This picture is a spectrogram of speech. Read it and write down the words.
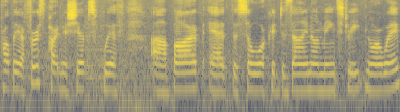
probably our first partnerships with uh, Barb at the So Orchid Design on Main Street, Norway,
